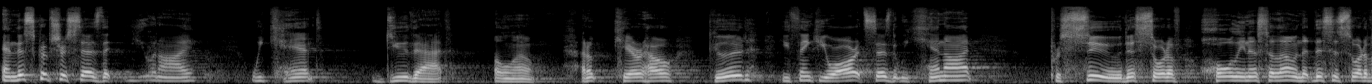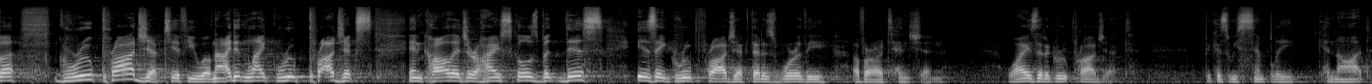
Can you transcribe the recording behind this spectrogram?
And this scripture says that you and I, we can't do that alone. I don't care how good you think you are, it says that we cannot pursue this sort of holiness alone, that this is sort of a group project, if you will. Now, I didn't like group projects in college or high schools, but this is a group project that is worthy of our attention. Why is it a group project? Because we simply cannot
